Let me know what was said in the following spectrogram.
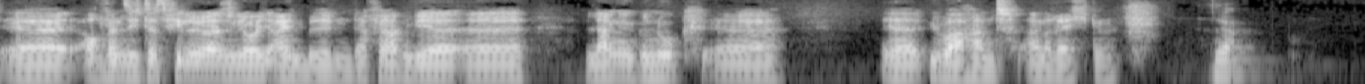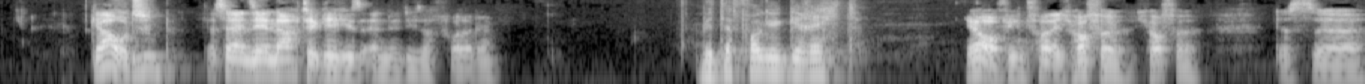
Äh, auch wenn sich das viele Leute, glaube ich, einbilden. Dafür hatten wir äh, lange genug äh, äh, Überhand an Rechten. Ja. Gaut. Das ist ja ein sehr nachträgliches Ende dieser Folge. Wird der Folge gerecht? Ja, auf jeden Fall. Ich hoffe, ich hoffe, dass äh,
